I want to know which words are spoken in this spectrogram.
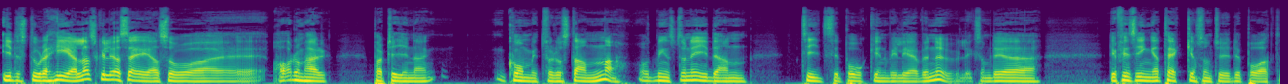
i det stora hela skulle jag säga så eh, har de här partierna kommit för att stanna. Åtminstone i den tidsepoken vi lever nu. Liksom det, det finns inga tecken som tyder på att,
